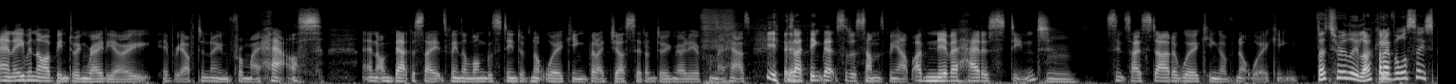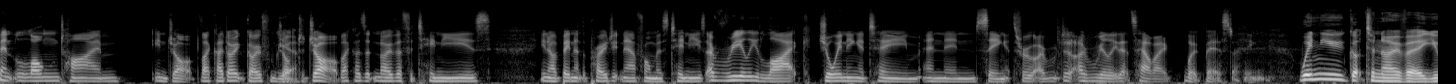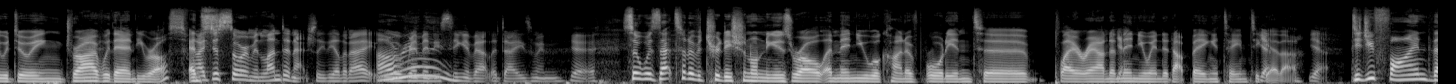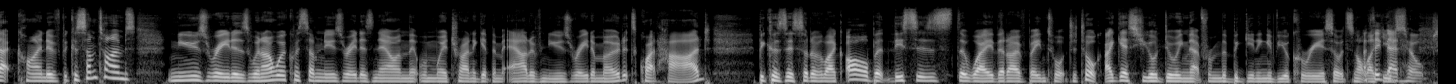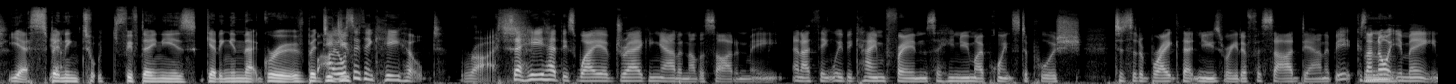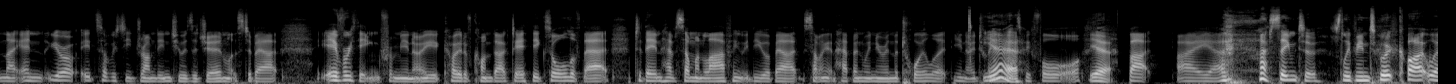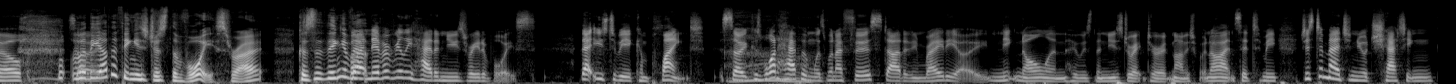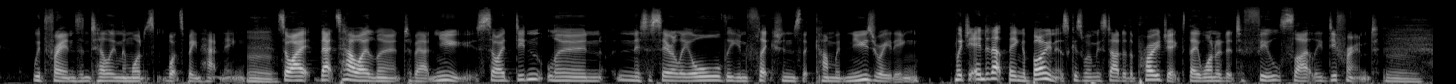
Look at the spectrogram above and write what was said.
And even though I've been doing radio every afternoon from my house, and I'm about to say it's been the longest stint of not working, but I just said I'm doing radio from my house because I think that sort of sums me up. I've never had a stint hmm. since I started working of not working. That's really lucky. But I've also spent a long time in job. Like I don't go from job Yeah. to job. Like I was at Nova for 10 years. You know, I've been at the project now for almost 10 years. I really like joining a team and then seeing it through. I, I really, that's how I work best, I think. when you got to Nova, you were doing Drive with Andy Ross. And I just saw him in London actually the other day. Oh, we were really? reminiscing about the days when, yeah. So was that sort of a traditional news role, and then you were kind of brought in to play around, and Yeah. then you ended up being a team together? Yeah. Did you find that kind of because sometimes newsreaders, when I work with some newsreaders now, and that when we're trying to get them out of newsreader mode, it's quite hard because they're sort of like, oh, but this is the way that I've been taught to talk. I guess you're doing that from the beginning of your career, so it's not I like think that helped. Yes, spending tw 15 years getting in that groove. But did I you also think he helped. Right. So he had this way of dragging out another side of me. And I think we became friends. So he knew my points to push to sort of break that newsreader facade down a bit. Because I know what you mean. Like, and you're, it's obviously drummed into you as a journalist about everything from, you know, your code of conduct, ethics, all of that, to then have someone laughing with you about something that happened when you're in the toilet, you know, 20 Yeah. minutes before. Yeah. But I, uh, I seem to slip into it quite well. Well, the other thing is just the voice, right? Because the thing about But I never really had a newsreader voice. That used to be a complaint. So, because what happened ah. was when I first started in radio, Nick Nolan, who was the news director at 90.9, said to me, just imagine you're chatting with friends and telling them what's what's been happening. Mm. So I that's how I learnt about news. So I didn't learn necessarily all the inflections that come with news reading. Which ended up being a bonus because when we started the project, they wanted it to feel slightly different.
